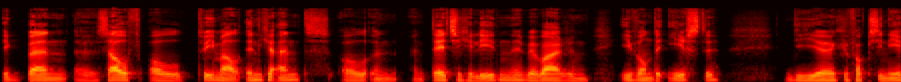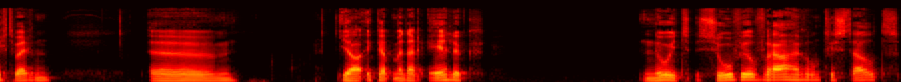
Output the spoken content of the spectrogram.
Ik ben uh, zelf al tweemaal ingeënt, al een, een tijdje geleden. Hè. Wij waren een van de eerste die uh, gevaccineerd werden. Um, ja, ik heb me daar eigenlijk nooit zoveel vragen rondgesteld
